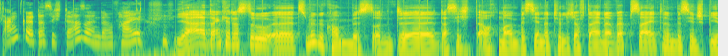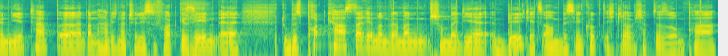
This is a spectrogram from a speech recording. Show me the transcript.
Danke, dass ich da sein darf. Hi. Ja, danke, dass du äh, zu mir gekommen bist und äh, dass ich auch mal ein bisschen natürlich auf deiner Webseite ein bisschen spioniert habe. Äh, dann habe ich natürlich sofort gesehen, äh, du bist Podcasterin und wenn man schon bei dir im Bild jetzt auch ein bisschen guckt, ich glaube, ich habe da so ein paar,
